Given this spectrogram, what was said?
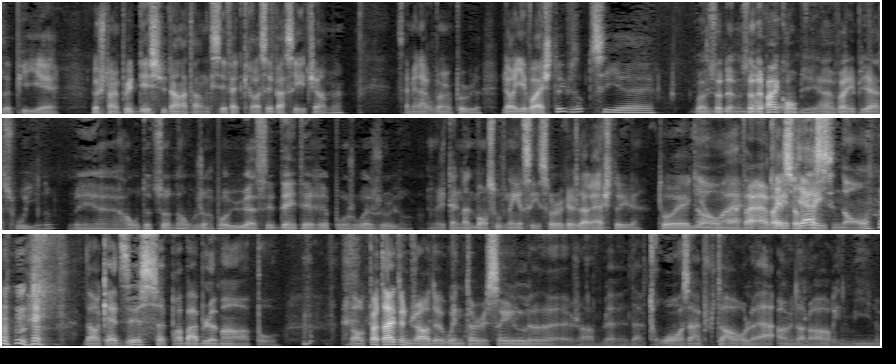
là, puis euh, là, j'étais un peu déçu d'entendre qu'il s'est fait crosser par ses chums. là. Ça m'énerve un peu. là. L'auriez-vous acheté, vous autres, si... euh, Ben, ça, ça dépend à combien. À 20$, piastres, oui. là. Mais euh, en haut de ça, non. J'aurais pas eu assez d'intérêt pour jouer à ce jeu-là. J'ai tellement de bons souvenirs, c'est sûr que je l'aurais acheté. Là. Toi, Guillaume, Non, à euh, 20, à quelle 20 surprise. piastres, non. Donc à 10, probablement pas. Donc peut-être une genre de winter sale, là, genre là, là, trois ans plus tard, là, à 1,5$, là,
